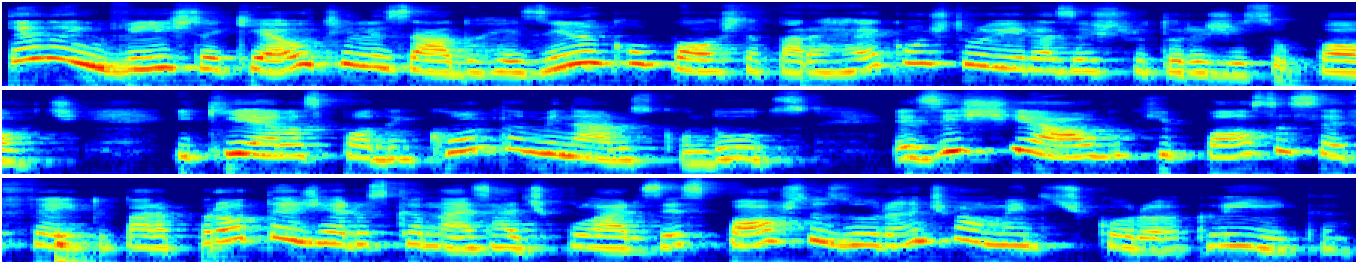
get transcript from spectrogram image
tendo em vista que é utilizado resina composta para reconstruir as estruturas de suporte e que elas podem contaminar os condutos, existe algo que possa ser feito para proteger os canais radiculares expostos durante o aumento de coroa clínica?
